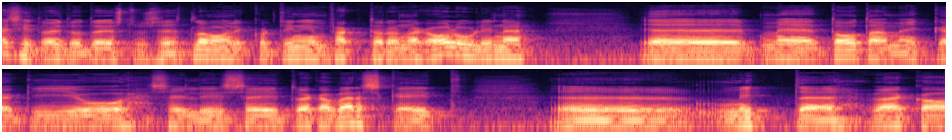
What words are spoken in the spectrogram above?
asi toidutööstuses, et loomulikult inimfaktor on väga oluline me toodame ikkagi ju selliseid väga värskeid, mitte väga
